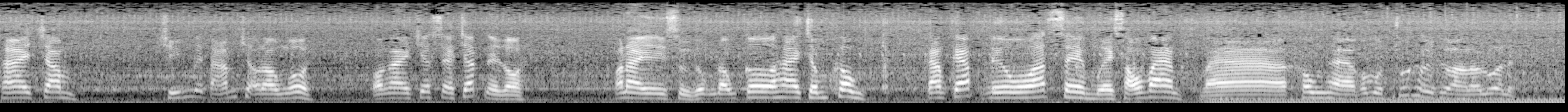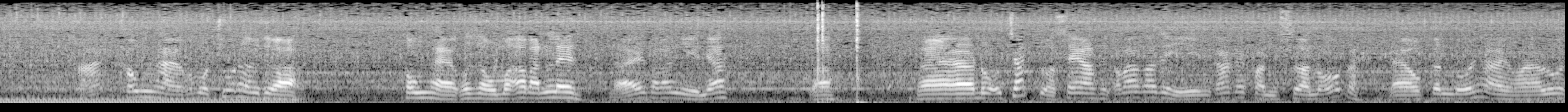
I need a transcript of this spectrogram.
298 triệu đồng thôi. Có ngay chiếc xe chất này rồi. Con này sử dụng động cơ 2.0 cam kép DOHC 16 van và không hề có một chút hơi thừa nào luôn này. Đấy, không hề có một chút hơi thừa. Không hề có dầu mỡ bắn lên. Đấy các bác nhìn nhá. Vâng. Và độ chất của xe thì các bác có thể nhìn các cái phần sườn ốp này đều cân đối hài hòa luôn.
